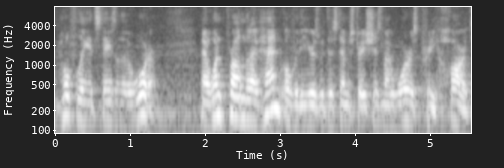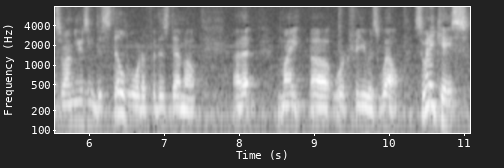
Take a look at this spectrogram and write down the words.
And hopefully it stays under the water. Now one problem that I've had over the years with this demonstration is my water is pretty hard, so I'm using distilled water for this demo. Uh, that might uh, work for you as well. So in any case,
